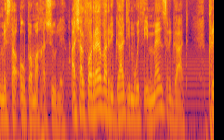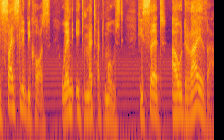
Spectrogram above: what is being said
Mr. Oupa Magashule. I shall forever regard him with immense regard, precisely because when it mattered most, he said, I would rather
